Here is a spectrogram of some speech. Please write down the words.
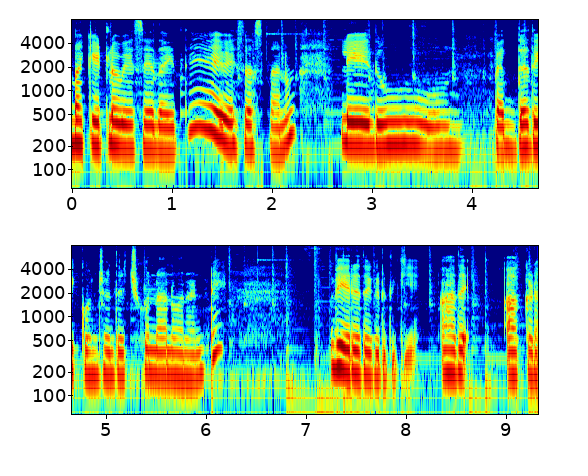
బకెట్లో వేసేదైతే వేసేస్తాను. లేదు పెద్దది కొంచెం తెచ్చుకున్నాను అని అంటే వేరే దగ్గరికి అదే అక్కడ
